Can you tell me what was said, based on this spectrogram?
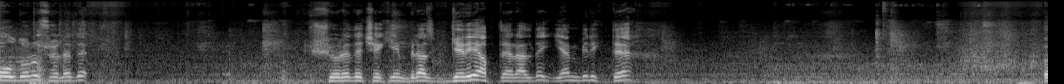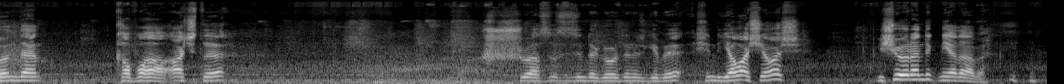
olduğunu söyledi. Şöyle de çekeyim. Biraz geri yaptı herhalde. Yem birikti. Önden kapağı açtı. Şurası sizin de gördüğünüz gibi. Şimdi yavaş yavaş işi öğrendik Nihat abi.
